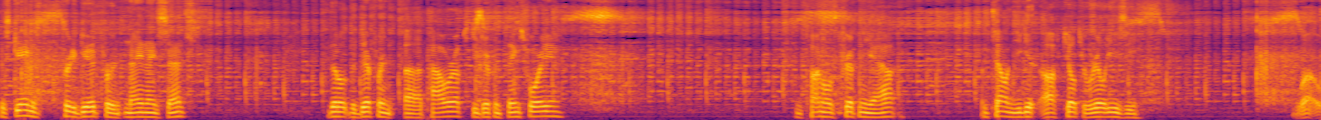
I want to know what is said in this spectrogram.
This game is pretty good for 99 cents little the different uh, power-ups do different things for you. The tunnel's tripping you out. I'm telling you, you get off kilter real easy. Whoa.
